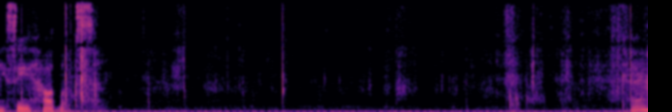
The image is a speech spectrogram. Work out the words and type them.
Me see how it looks. Okay.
